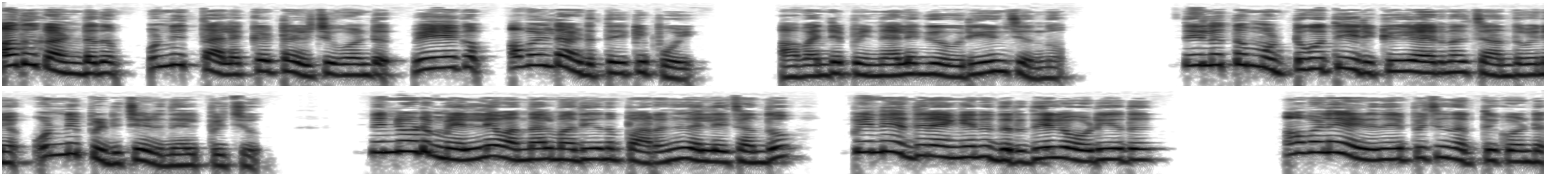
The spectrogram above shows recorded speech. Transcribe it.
അത് കണ്ടതും ഉണ്ണി തലക്കെട്ടഴിച്ചുകൊണ്ട് വേഗം അവളുടെ അടുത്തേക്ക് പോയി. അവന്റെ പിന്നാലെ ഗൗരിയും ചെന്നു. നിലത്ത് മുട്ടുകുത്തി ഇരിക്കുകയായിരുന്ന ചന്തുവിനെ ഉണ്ണി പിടിച്ചെഴുന്നേൽപ്പിച്ചു. നിന്നോട് മെല്ലെ വന്നാൽ മതിയെന്ന് പറഞ്ഞതല്ലേ ചന്തു? പിന്നെ എന്തിനാ ഇങ്ങനെ ധൃതിയിൽ ഓടിയത്? അവളെ എഴുന്നേൽപ്പിച്ച് നിർത്തിക്കൊണ്ട്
